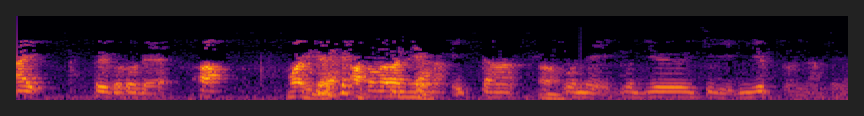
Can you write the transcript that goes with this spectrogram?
はい。ということで、あ、マジで？あ、そんな感じや。一旦、うんもうね、もう11時20分なんでね。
